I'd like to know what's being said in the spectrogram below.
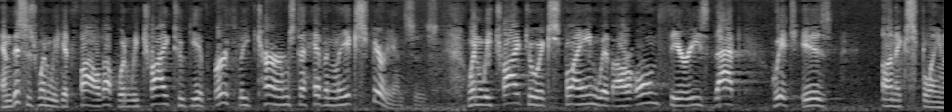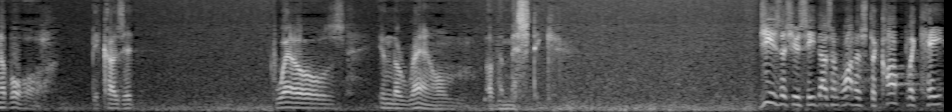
And this is when we get fouled up, when we try to give earthly terms to heavenly experiences, when we try to explain with our own theories that which is unexplainable because it dwells in the realm of the mystic. Jesus, you see, doesn't want us to complicate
